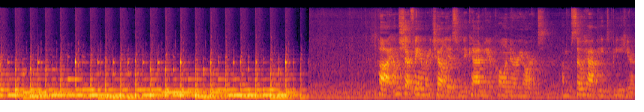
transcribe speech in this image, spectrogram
Hi, I'm Chef Annmarie Chelius from the Academy of Culinary Arts. I'm so happy to be here.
